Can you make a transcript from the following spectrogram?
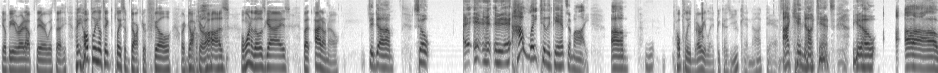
He'll be right up there with. Uh, hopefully, he'll take the place of Dr. Phil or Dr. Oz or one of those guys. But I don't know. did um so eh, eh, eh, how late to the dance am i um Hopefully, very late because you cannot dance. i cannot dance you know uh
